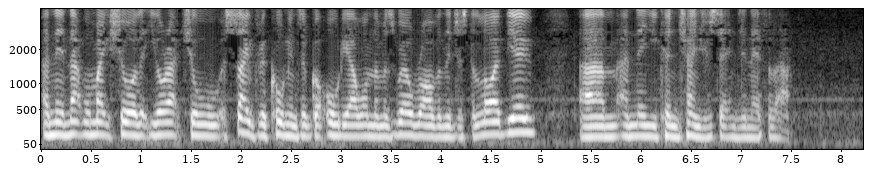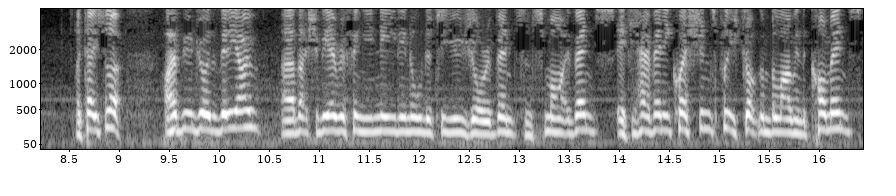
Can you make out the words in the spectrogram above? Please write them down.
and then that will make sure that your actual saved recordings have got audio on them as well rather than just a live view. Um, and then you can change your settings in there for that. Okay, so look, I hope you enjoyed the video. Uh, that should be everything you need in order to use your events and smart events. If you have any questions, please drop them below in the comments.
